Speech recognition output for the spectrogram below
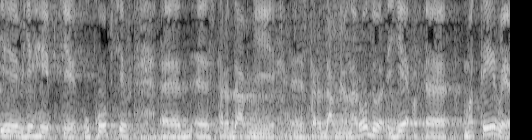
і в Єгипті у коптів е, е, стародавній, е, стародавнього народу є мотиви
